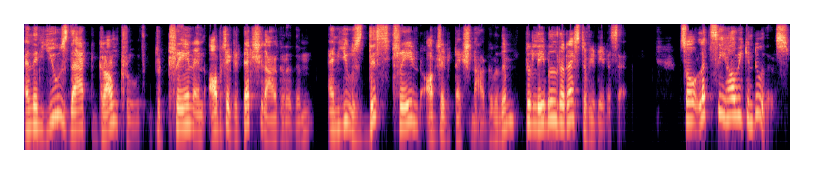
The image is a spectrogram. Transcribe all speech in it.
and then use that ground truth to train an object detection algorithm and use this trained object detection algorithm to label the rest of your dataset. So let's see how we can do this.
